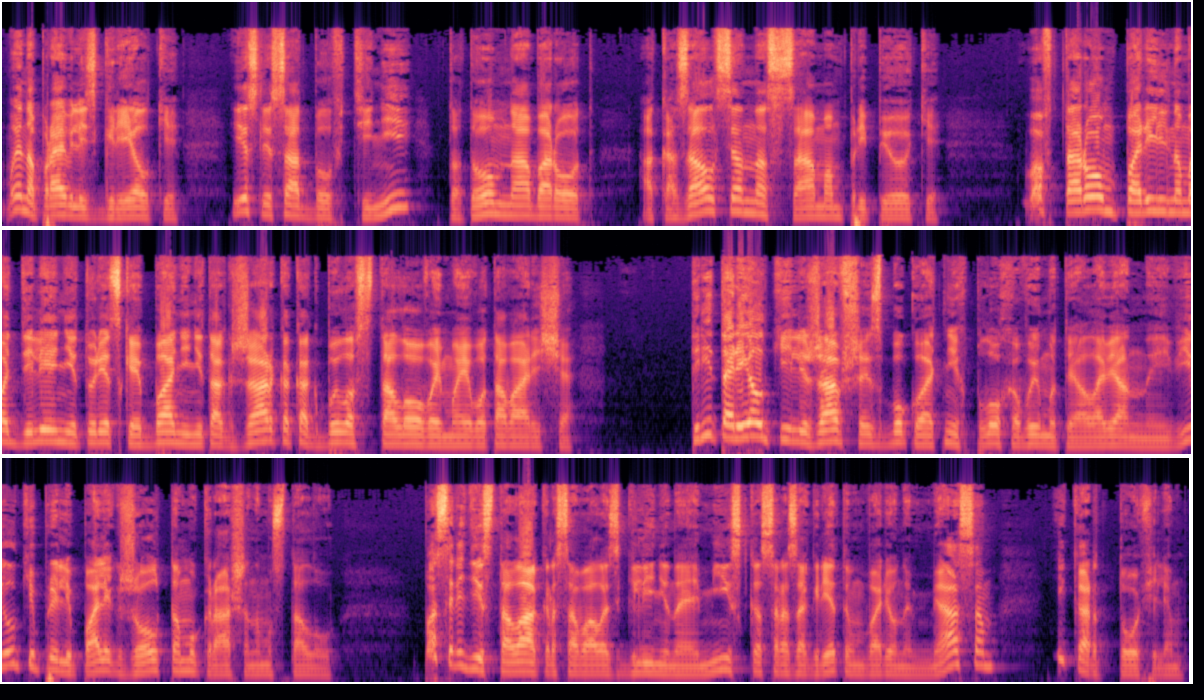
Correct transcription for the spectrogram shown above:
Мы направились к грелке. Если сад был в тени, то дом, наоборот, оказался на самом припеке. Во втором парильном отделении турецкой бани не так жарко, как было в столовой моего товарища — Три тарелки, лежавшие сбоку от них плохо вымытые оловянные вилки, прилипали к желтому крашеному столу. Посреди стола красовалась глиняная миска с разогретым вареным мясом и картофелем.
